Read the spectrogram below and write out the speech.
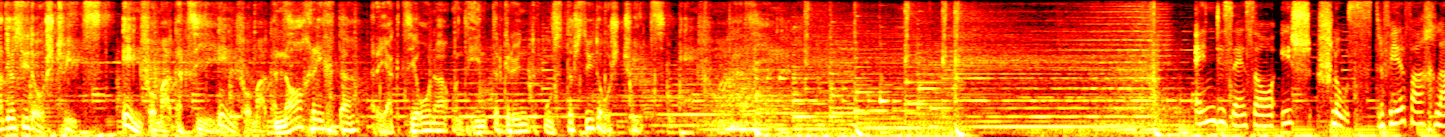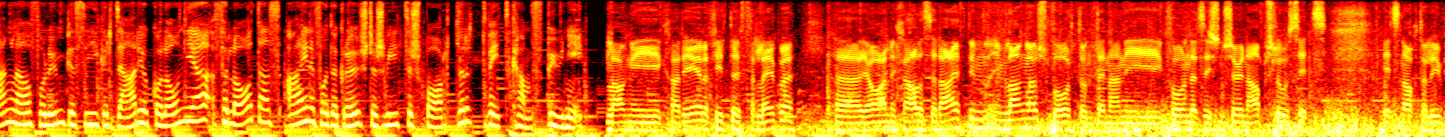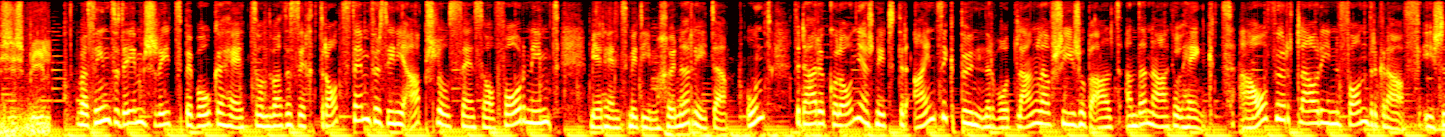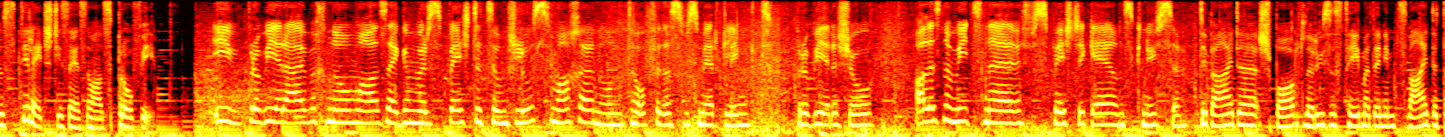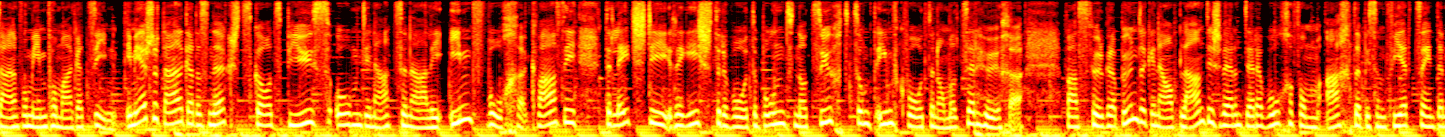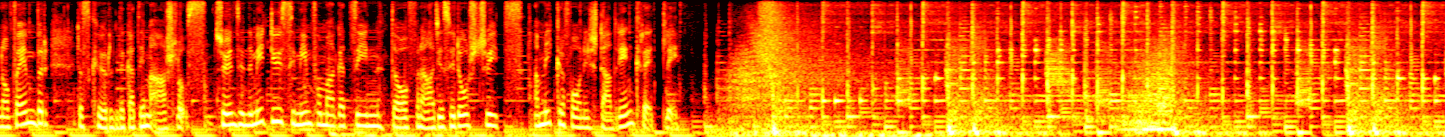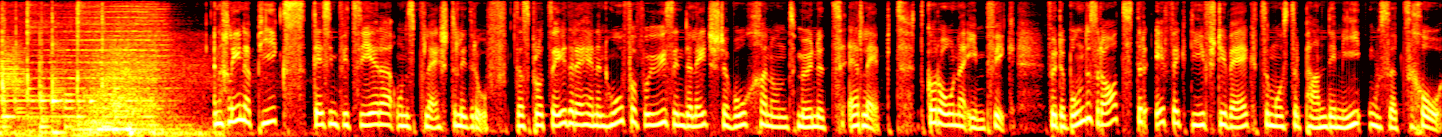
Radio Südostschweiz, Infomagazin. Infomagazin. Nachrichten, Reaktionen und Hintergründe aus der Südostschweiz. Ende Saison ist Schluss. Der vierfach Langlauf-Olympiasieger Dario Colonia verlor als einer der grössten Schweizer Sportler die Wettkampfbühne. Lange Karriere, viel erleben, äh, ja, eigentlich alles erreicht im, im Langlaufsport und dann habe ich gefunden, es ist ein schöner Abschluss jetzt, jetzt nach den Olympischen Spielen. Was ihn zu dem Schritt bewogen hat und was er sich trotzdem für seine Abschlusssaison vornimmt, wir haben mit ihm reden. Und der Dario Colonia ist nicht der einzige Bündner, der die Langlaufski schon bald an den Nagel hängt. Auch für die Laurin von der Graf ist es die letzte Saison als Profi. Ich probiere einfach nochmal, sagen wir, das Beste zum Schluss zu machen und hoffe, dass es mir gelingt. Ich probiere schon alles noch mitzunehmen, das Beste geben und zu geniessen. Die beiden Sportler, unser Thema dann im zweiten Teil vom Infomagazin. Im ersten Teil geht es nächstes geht's bei uns um die nationale Impfwoche. Quasi der letzte Register, wo der Bund noch züchtet, um die Impfquote nochmal zu erhöhen. Was für Graubünden genau geplant ist während dieser Woche vom 8. bis zum 14. November, das hören wir gerade im Anschluss. Schön sind Sie mit uns im Infomagazin hier auf Radio Südostschweiz. Am Mikrofon ist Adrian Kretli. Ein kleiner Pieks, desinfizieren und ein Pflasterchen drauf. Das Prozedere haben Haufen von uns in den letzten Wochen und Monaten erlebt. Die Corona-Impfung. Für den Bundesrat der effektivste Weg, um aus der Pandemie rauszukommen.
